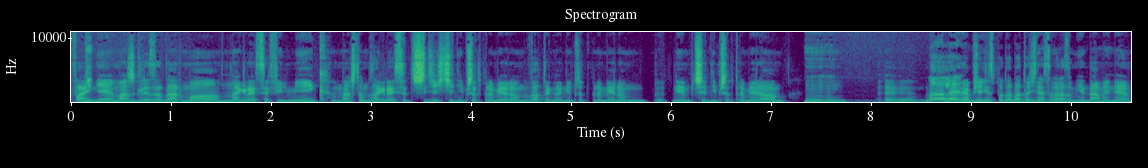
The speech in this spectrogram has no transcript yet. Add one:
fajnie, masz grę za darmo, nagraj sobie filmik, masz tam zagraj sobie 30 dni przed premierą, 2 tygodnie przed premierą, nie wiem, 3 dni przed premierą, Mhm. e, no ale jak nam się nie spodoba, to ci następnym razem nie damy, nie?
